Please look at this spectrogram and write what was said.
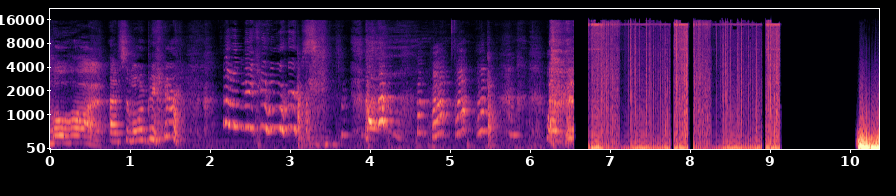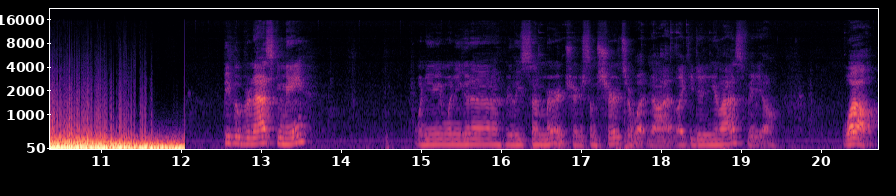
so hot. Have some more beer. That'll make it worse. People have been asking me when you when you gonna release some merch or some shirts or whatnot, like you did in your last video. Well,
